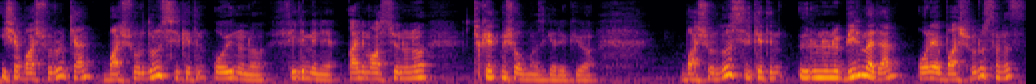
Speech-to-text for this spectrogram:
işe başvururken başvurduğunuz şirketin oyununu, filmini, animasyonunu tüketmiş olmanız gerekiyor. Başvurduğunuz şirketin ürününü bilmeden oraya başvurursanız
